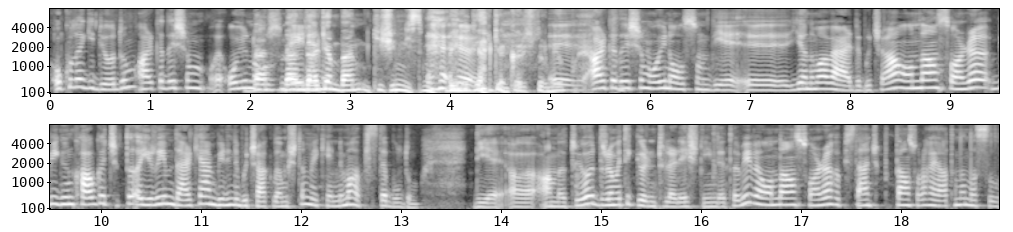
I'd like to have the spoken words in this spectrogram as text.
okula gidiyordum. Arkadaşım e, oyun ben, olsun. Ben eğlenin. derken ben kişinin ismi beni derken karıştırmıyorum. Ee, arkadaşım oyun olsun diye e, yanıma verdi bıçağı. Ondan sonra bir gün kavga çıktı ayırayım derken birini bıçaklamıştım ve kendimi hapiste buldum diye e, anlatıyor. Dramatik görüntüler eşliğinde tabii ve ondan sonra hapisten çıktıktan sonra hayatını nasıl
